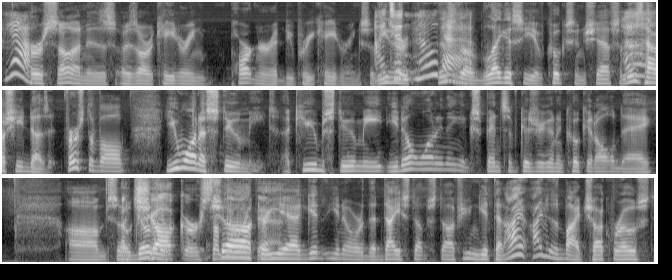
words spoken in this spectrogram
Yeah. her son is is our catering partner at Dupree Catering. So I these didn't are this is a legacy of cooks and chefs, and this is how she does it. First of all, you want a stew meat, a cube stew meat. You don't want anything expensive because you're going to cook it all day. Um, so A go to chuck or something like chuck or yeah, get you know, or the diced up stuff. You can get that. I, I just buy chuck roast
